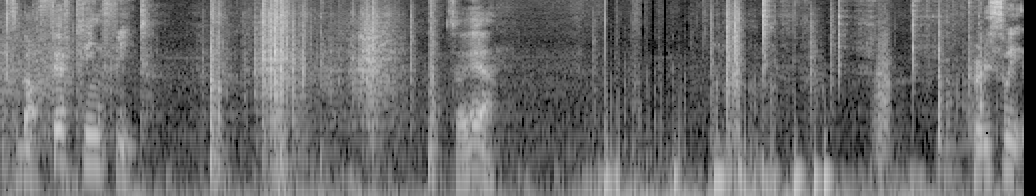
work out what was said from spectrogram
it's about 15 feet. So yeah. Pretty sweet.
